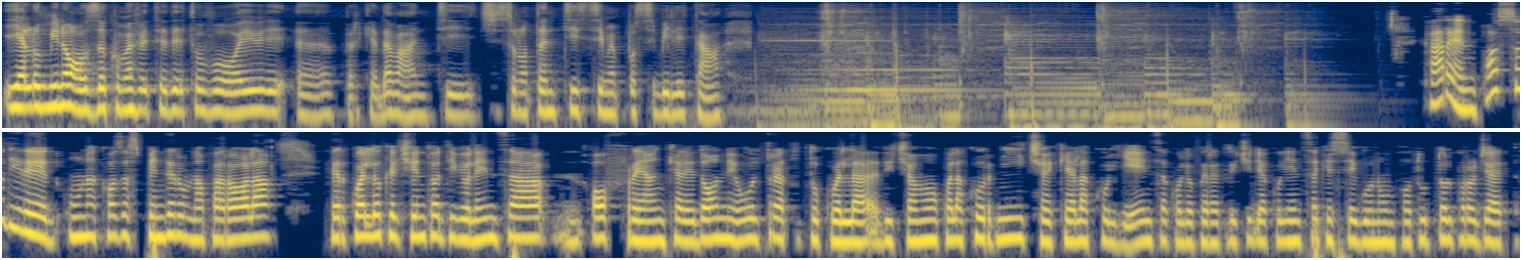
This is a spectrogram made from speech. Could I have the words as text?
è luminoso come avete detto voi eh, perché davanti ci sono tantissime possibilità. Karen, posso dire una cosa, spendere una parola per quello che il centro antiviolenza offre anche alle donne, oltre a tutta quella, diciamo, quella cornice che è l'accoglienza, con le operatrici di accoglienza che seguono un po' tutto il progetto,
